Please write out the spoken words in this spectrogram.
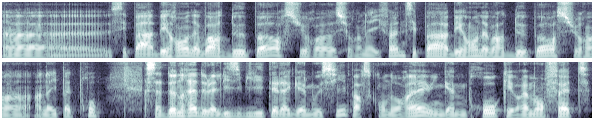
Euh, c'est pas aberrant d'avoir deux ports sur, euh, sur un iPhone, c'est pas aberrant d'avoir deux ports sur un, iPad Pro. Ça donnerait de la lisibilité à la gamme aussi parce qu'on aurait une gamme Pro qui est vraiment faite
